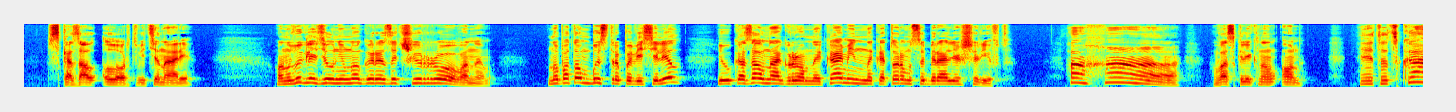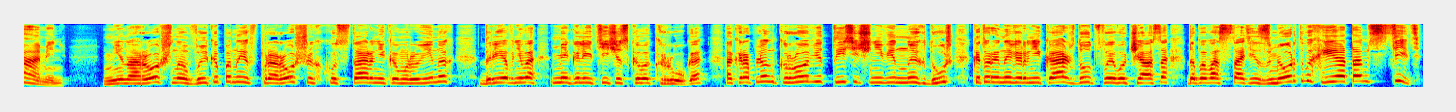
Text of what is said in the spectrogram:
— сказал лорд ветеринари. Он выглядел немного разочарованным, но потом быстро повеселел и указал на огромный камень, на котором собирали шрифт. «Ага!» — воскликнул он. «Этот камень! Ненарочно выкопанный в проросших кустарником руинах древнего мегалитического круга, окроплен кровью тысяч невинных душ, которые наверняка ждут своего часа, дабы восстать из мертвых и отомстить.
